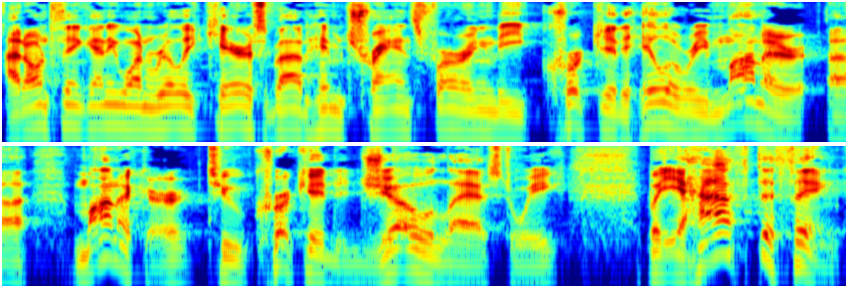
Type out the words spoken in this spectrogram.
I don't think anyone really cares about him transferring the crooked Hillary monitor, uh, moniker to Crooked Joe last week, but you have to think.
